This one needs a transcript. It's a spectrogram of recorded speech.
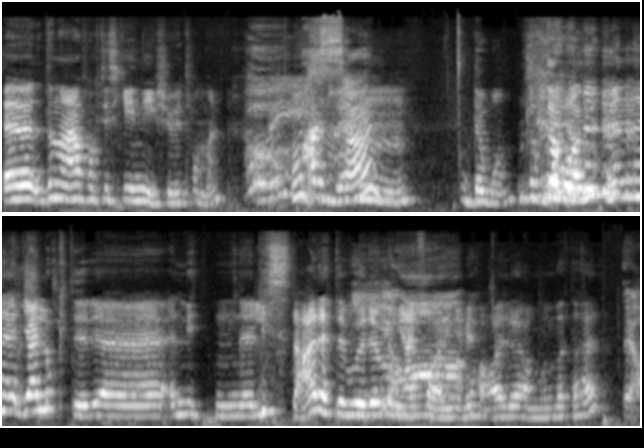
Uh, den er faktisk i Nisju i Trondheim. Oi, Er det det? The one. The one. Men eh, jeg lukter eh, en liten liste her etter hvor mange Ja. erfaringer vi har angående dette her. Ja.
